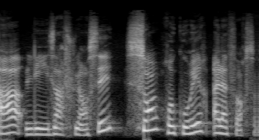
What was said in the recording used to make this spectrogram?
à les influencer sans recourir à la force.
